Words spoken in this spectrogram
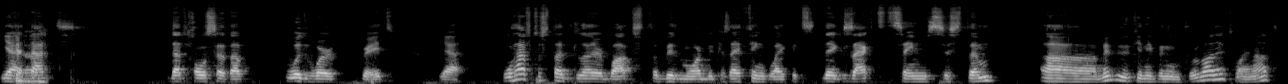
yeah, Yeah. that that whole setup would work great. Yeah. We'll have to study Letterboxd a bit more because I think like it's the exact same system. Uh, maybe we can even improve on it. Why not?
